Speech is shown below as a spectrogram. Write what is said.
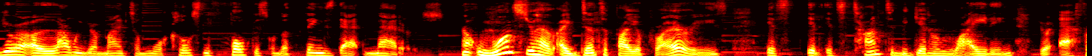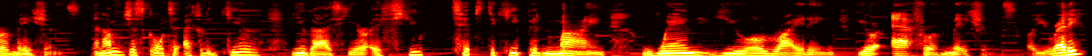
you are allowing your mind to more closely focus on the things that matters. Now, once you have identified your priorities, it's it, it's time to begin writing your affirmations. And I'm just going to actually give you guys here a few tips to keep in mind when you are writing your affirmations. Are you ready?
